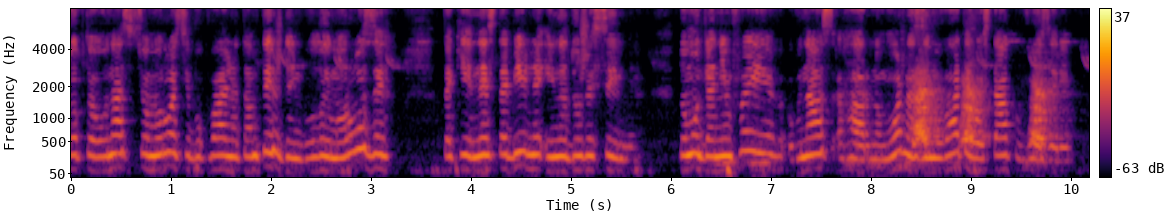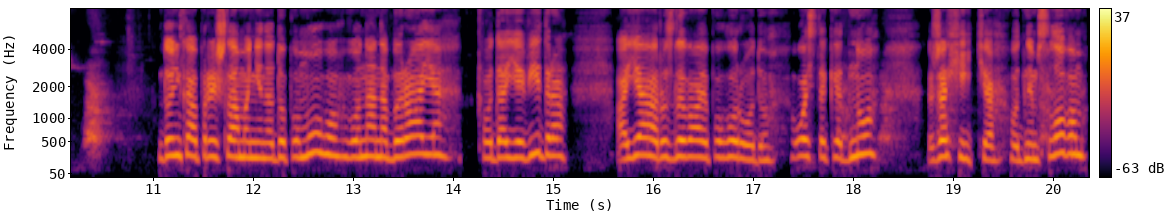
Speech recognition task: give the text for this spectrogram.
Тобто у нас в цьому році буквально там тиждень були морози, такі нестабільні і не дуже сильні. Тому для німфеї в нас гарно можна зимувати ось так в озері. Донька прийшла мені на допомогу, вона набирає, подає відра, а я розливаю по городу. Ось таке дно, жахіття, одним словом.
